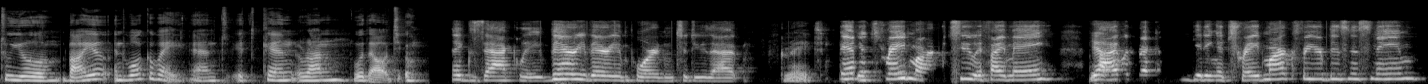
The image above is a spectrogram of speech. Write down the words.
to your buyer and walk away and it can run without you. Exactly. Very, very important to do that. Great. And a trademark too, if I may. Yeah. I would recommend getting a trademark for your business name.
